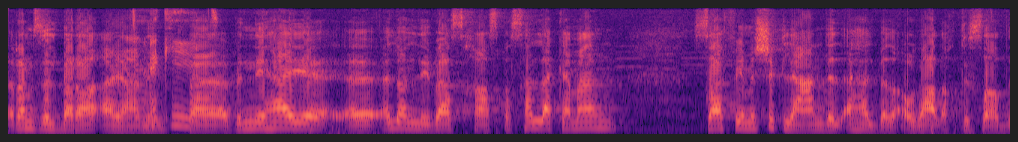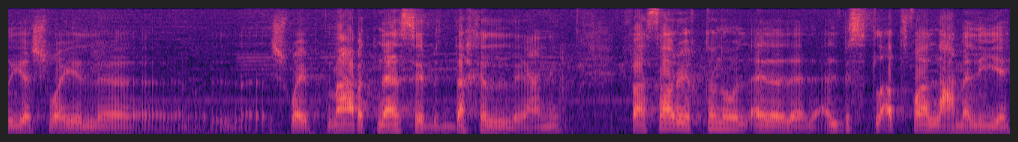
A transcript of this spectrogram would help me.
رمز البراءة يعني. أكيد. فبالنهاية آه، لهم لباس خاص. بس هلا كمان صار في مشكلة عند الأهل بالأوضاع الاقتصادية شوي شوي ما بتناسب الدخل يعني. فصاروا يقتنوا ألبسة الأطفال العملية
